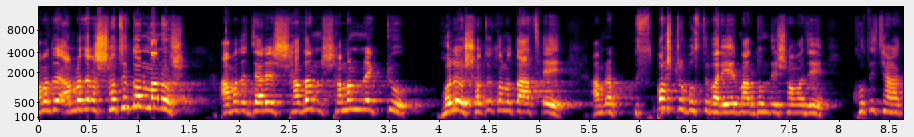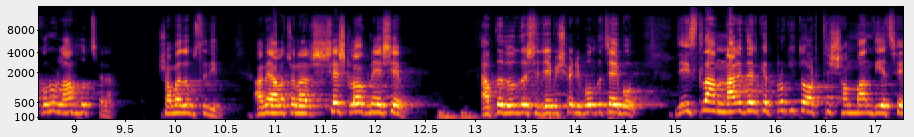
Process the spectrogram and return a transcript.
আমাদের আমরা যারা সচেতন মানুষ, আমাদের যারা সাধারণ সামান্য একটু হলেও সচেতনতা আছে, আমরা স্পষ্ট বুঝতে পারি এর মাধ্যম দিয়ে সমাজে ক্ষতি ছাড়া কোনো লাভ হচ্ছে না। সমাজ উপস্থিতি, আমি আলোচনার শেষ লগ্নে এসে আপনাদের উদ্দেশ্যে যে বিষয়টি বলতে চাইব, যে ইসলাম নারীদেরকে প্রকৃত অর্থে সম্মান দিয়েছে,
